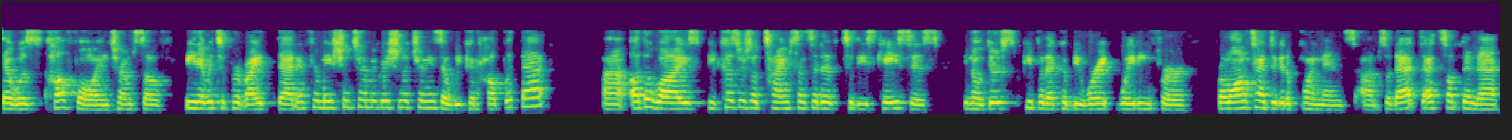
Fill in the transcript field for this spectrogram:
that was helpful in terms of being able to provide that information to immigration attorneys that we could help with that. Uh, otherwise, because there's a time sensitive to these cases, you know, there's people that could be wait, waiting for for a long time to get appointments. Um, so that that's something that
